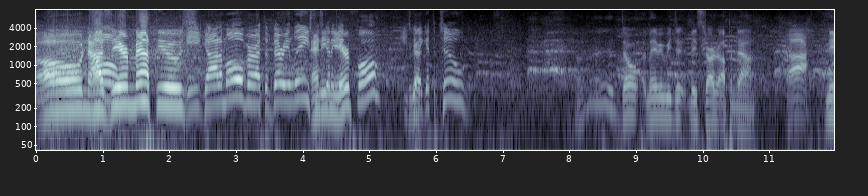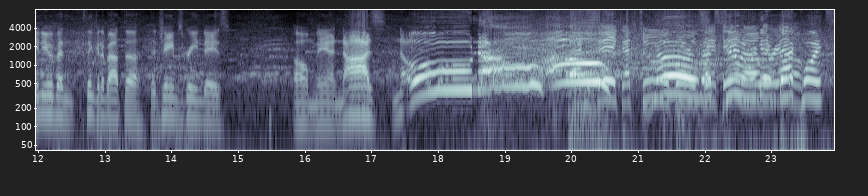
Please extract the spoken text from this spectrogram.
Oh, Naszier oh. Matthews. He got him over at the very least. Any he's near get, fall? He's gonna get the two. Uh, don't. Maybe we did. We started up and down. Ah, Me and you have been thinking about the the James Green days. Oh man, Nas. No, no. bad Oh! mistake. That's two No, that's two, and we're getting back points.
